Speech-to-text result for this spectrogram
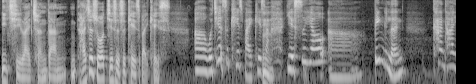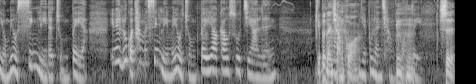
一起来承担？还是说即使是 case by case？啊、我觉得是 case by case 啊，也是要啊、病人看他有没有心理的准备啊。因为如果他们心里没有准备，要告诉家人，也不能强迫。啊也不能强迫。对，是，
